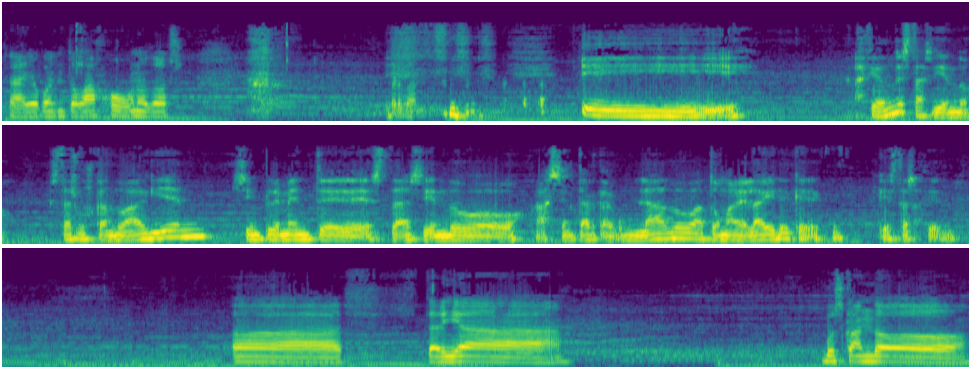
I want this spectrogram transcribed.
O sea, yo cuento bajo, uno, dos. Perdón. ¿Y hacia dónde estás yendo? ¿Estás buscando a alguien? ¿Simplemente estás yendo a sentarte a algún lado, a tomar el aire? ¿Qué, qué estás haciendo? Ah, estaría buscando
